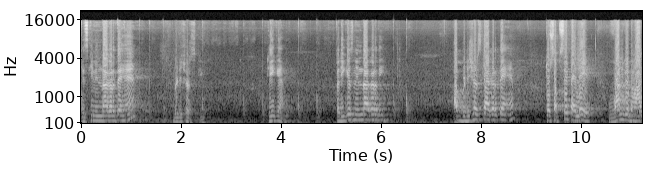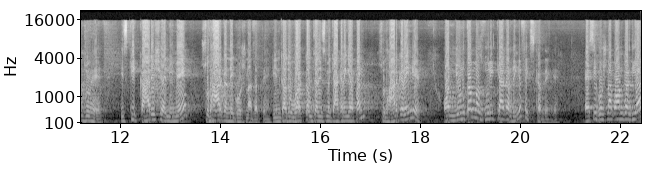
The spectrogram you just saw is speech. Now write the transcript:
किसकी निंदा करते हैं? ब्रिटिशर्स की। ठीक है? तरीके से निंदा कर दी। अब ब्रिटिशर्स क्या करते हैं? तो सबसे पहले वन विभाग जो है, इसकी कार्यशैली में सुधार करने की घोषणा करते हैं कि इनका जो वर्क कल्चर इसमें क्या करेंगे अपन? सुधार करेंगे और न्यूनतम मजदूरी क्या कर देंगे? फिक्स कर देंगे। ऐसी घोषणा कौन कर दिया?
